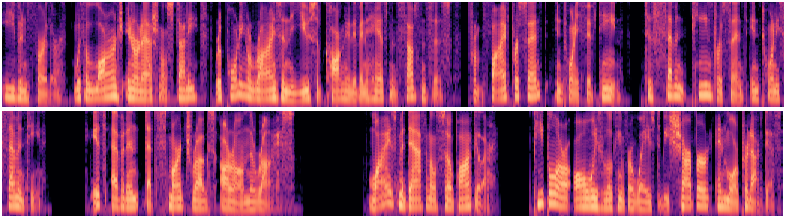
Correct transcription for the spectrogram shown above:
even further, with a large international study reporting a rise in the use of cognitive enhancement substances from 5% in 2015 to 17% in 2017. It's evident that smart drugs are on the rise. Why is modafinil so popular? People are always looking for ways to be sharper and more productive.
